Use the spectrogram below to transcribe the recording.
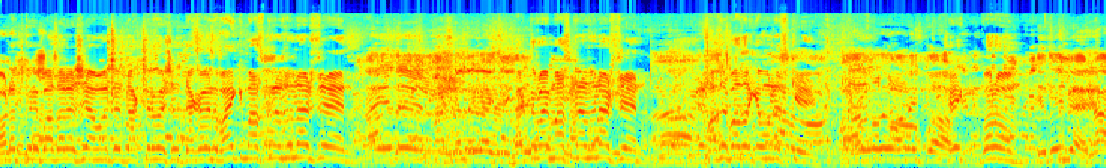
হঠাৎ করে বাজারে এসে আমাদের ডাক্তার ভাই দেখা হলো। ভাই কি মাছ কেনার জন্য আসছেন? ডাক্তার ভাই মাছ কেনার জন্য আসছেন। মাছের বাজার কেমন আজকে? সেই গরম? না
